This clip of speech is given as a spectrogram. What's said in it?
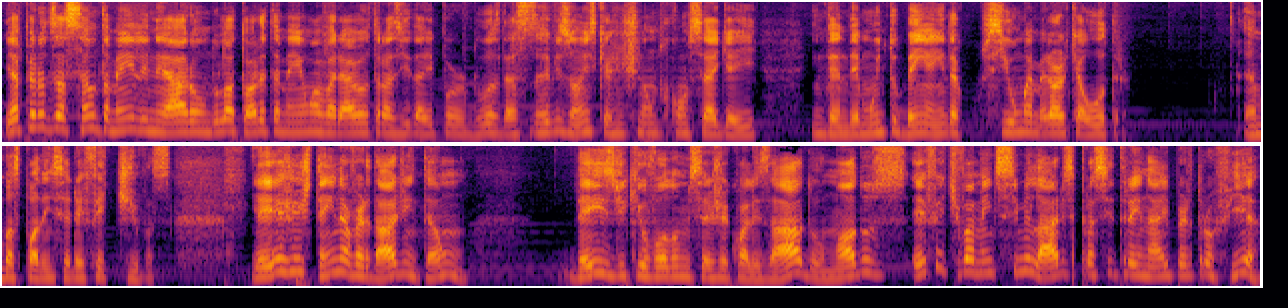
E a periodização também linear ou ondulatória também é uma variável trazida aí por duas dessas revisões que a gente não consegue aí entender muito bem ainda se uma é melhor que a outra. Ambas podem ser efetivas. E aí a gente tem, na verdade, então, desde que o volume seja equalizado, modos efetivamente similares para se treinar hipertrofia.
